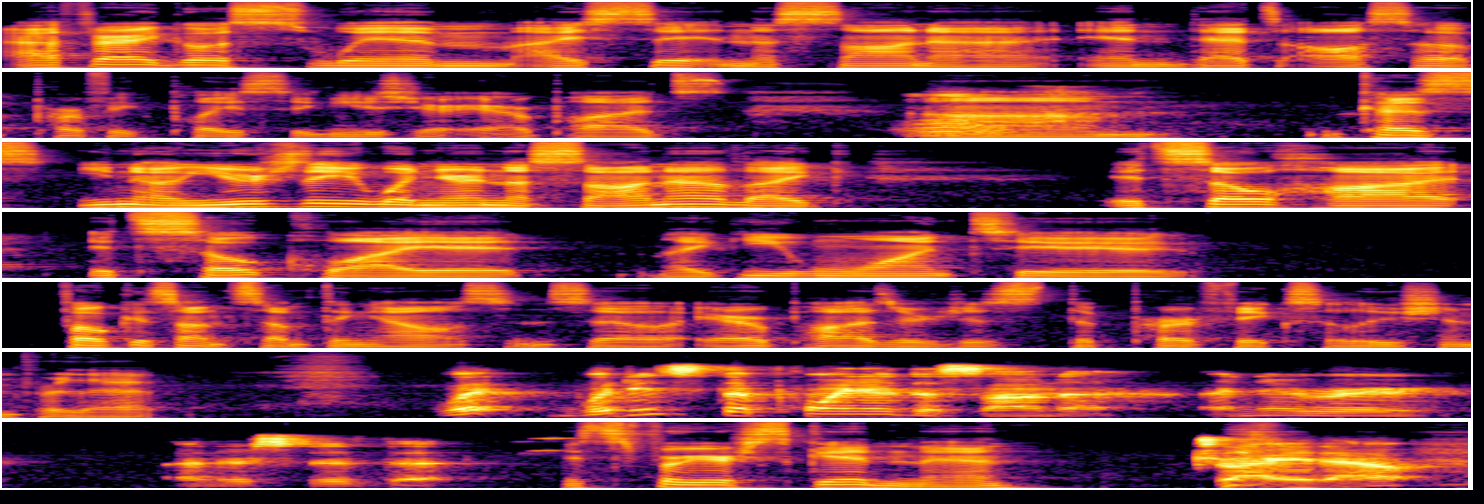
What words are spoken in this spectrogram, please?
after I go swim, I sit in the sauna, and that's also a perfect place to use your AirPods. Ooh. Um, because you know, usually when you're in the sauna, like it's so hot, it's so quiet, like you want to focus on something else, and so AirPods are just the perfect solution for that. What what is the point of the sauna? I never understood that. It's for your skin, man. Dry it out.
